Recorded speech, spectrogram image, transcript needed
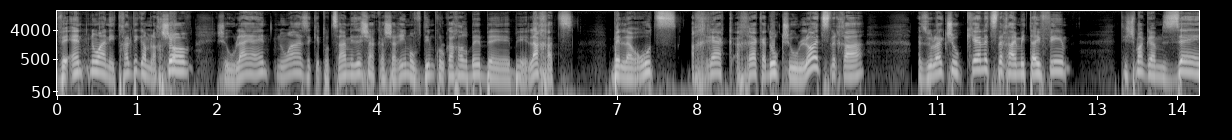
ואין תנועה. אני התחלתי גם לחשוב שאולי האין תנועה זה כתוצאה מזה שהקשרים עובדים כל כך הרבה בלחץ. בלרוץ אחרי, אחרי הכדור כשהוא לא אצלך, אז אולי כשהוא כן אצלך הם מתעייפים. תשמע, גם זה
